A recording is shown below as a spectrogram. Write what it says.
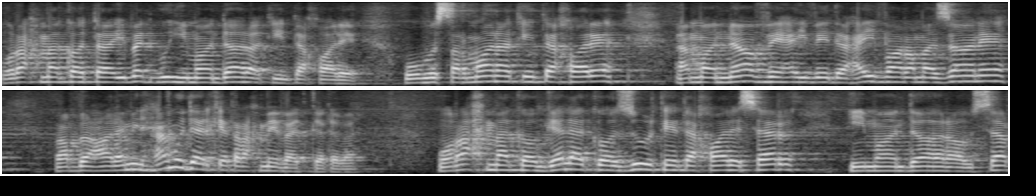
و ڕحمەکە تایبەت بوو ئیماندارەتین تەخارێ و بسەرمانەتین تەخارێ ئەمە ناوێ هەیێدا هەی ڕەمەزانێ ڕبعاالمین هەموو دەرکێت ڕحمێ بەدکەتەوە و ڕحمەکە گەلەکە زور تێتە خوارێ سەر ئیماندارە و سەر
